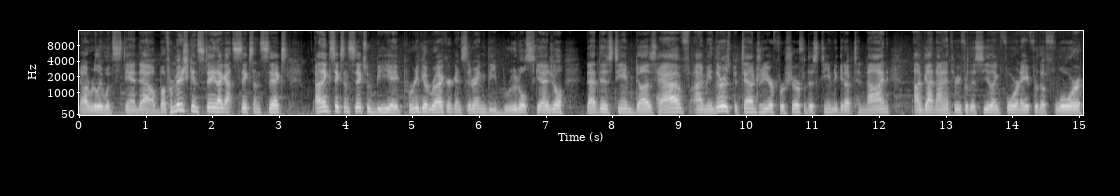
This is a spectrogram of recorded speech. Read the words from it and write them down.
uh, really would stand out. But for Michigan State, I got six and six. I think six and six would be a pretty good record considering the brutal schedule that this team does have. I mean, there is potential here for sure for this team to get up to nine. I've got nine and three for the ceiling, four and eight for the floor.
